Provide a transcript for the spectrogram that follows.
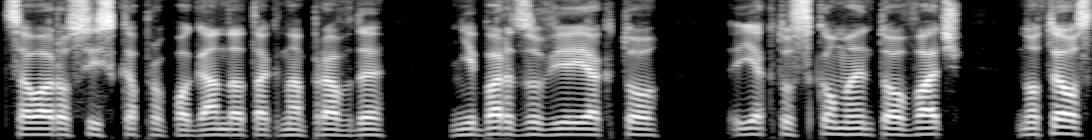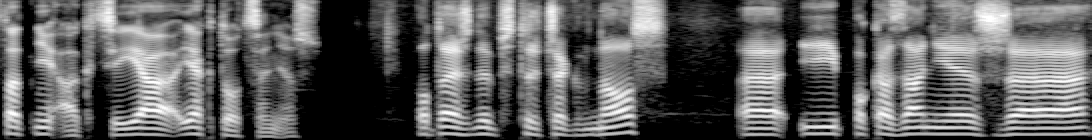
cała rosyjska propaganda tak naprawdę nie bardzo wie, jak to, jak to skomentować. No te ostatnie akcje, ja, jak to oceniasz? Potężny pstryczek w nos e, i pokazanie, że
